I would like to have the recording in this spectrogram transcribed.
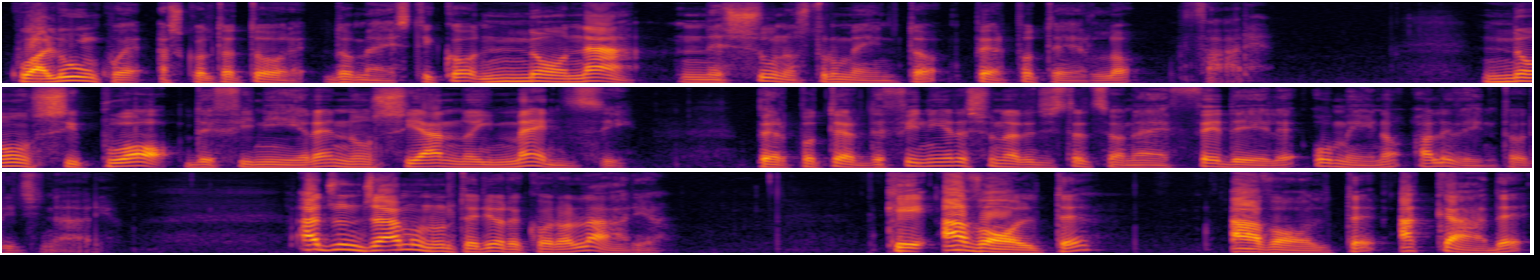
qualunque ascoltatore domestico non ha nessuno strumento per poterlo fare. Non si può definire, non si hanno i mezzi per poter definire se una registrazione è fedele o meno all'evento originario. Aggiungiamo un ulteriore corollario, che a volte, a volte accade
